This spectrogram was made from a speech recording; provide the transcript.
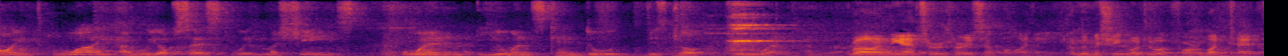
point. Why are we obsessed with machines when humans can do this job really well? Well, and the answer is very simple, I. The machine will do it for one tenth,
